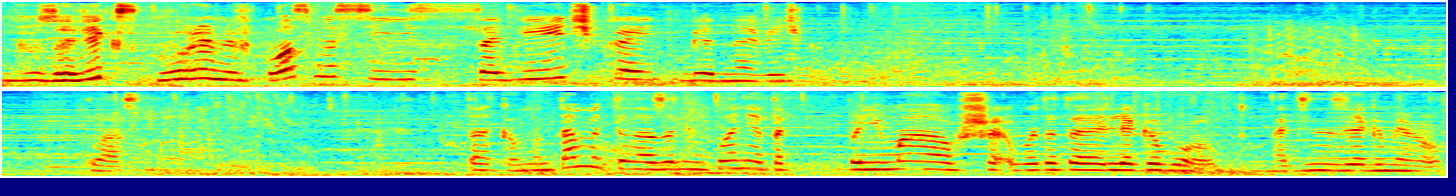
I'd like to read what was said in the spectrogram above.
Грузовик с курами в космосе и с овечкой. Бедная овечка. Классно. Так, а вон там это на заднем плане, я так понимаю, вот это Лего World. Один из Лего миров.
